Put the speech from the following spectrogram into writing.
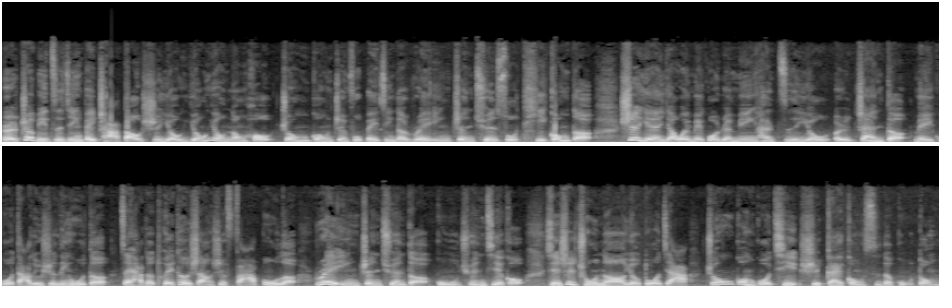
而这笔资金被查到是由拥有浓厚中共政府背景的瑞银证券所提供的，誓言要为美国人民和自由而战的美国大律师林伍德，在他的推特上是发布了瑞银证券的股权结构，显示出呢有多。家中共国企是该公司的股东。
